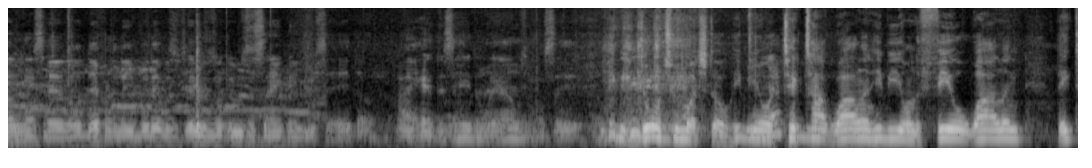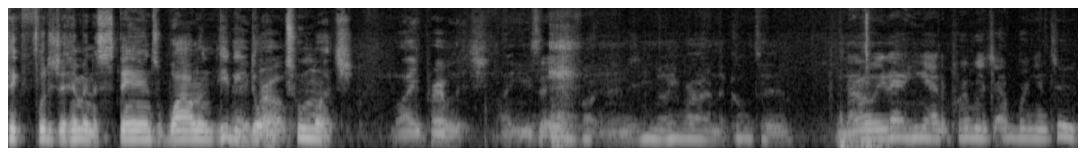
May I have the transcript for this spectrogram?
I was gonna say it a little differently, but it was it was it was the same thing you said though. I ain't had to say it the way I was gonna say it. He be doing too much though. He be on TikTok wilding. He be on the field wilding. They take footage of him in the stands wilding. He be Hey, doing bro. too much. White privilege, like you said. You know, he riding the coattail. Not only that, he had a privileged upbringing too.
